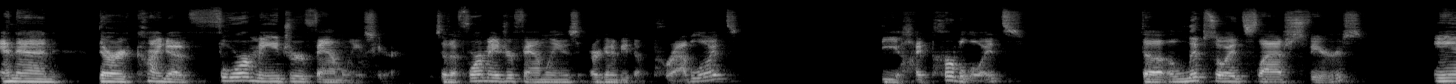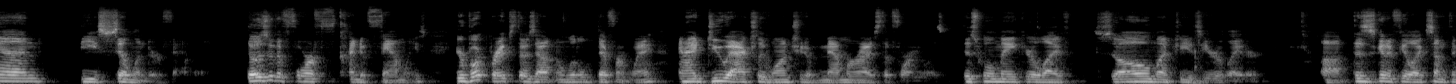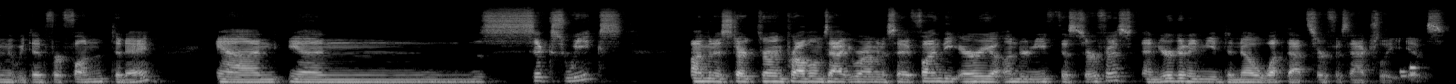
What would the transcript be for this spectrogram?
and then there are kind of four major families here. So the four major families are going to be the paraboloids, the hyperboloids, the ellipsoid slash spheres, and the cylinder family. Those are the four kind of families. Your book breaks those out in a little different way, and I do actually want you to memorize the formulas. This will make your life so much easier later. Uh, this is going to feel like something that we did for fun today. And in six weeks, I'm going to start throwing problems at you where I'm going to say, find the area underneath this surface, and you're going to need to know what that surface actually is.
